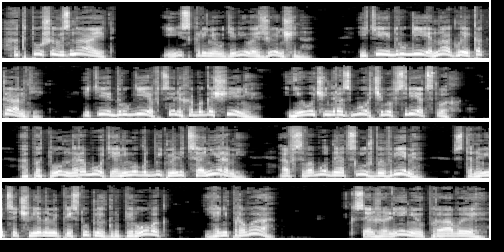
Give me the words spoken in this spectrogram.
А кто ж их знает? Искренне удивилась женщина. И те, и другие наглые, как танки. И те, и другие в целях обогащения, не очень разборчивы в средствах. А потом на работе они могут быть милиционерами, а в свободное от службы время становиться членами преступных группировок. Я не права. К сожалению, правы.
